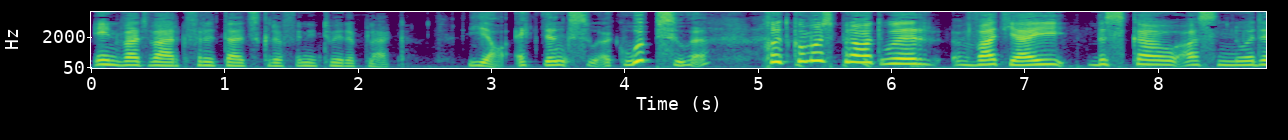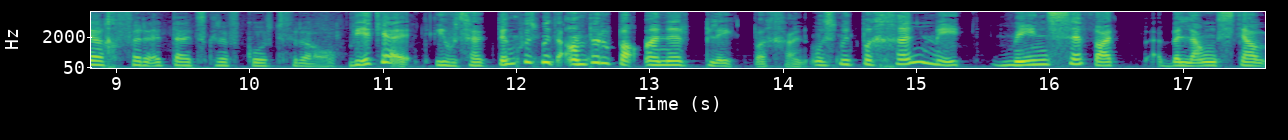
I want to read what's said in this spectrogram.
en wat werk vir 'n tydskrif in die tweede plek. Ja, ek dink so. Ek hoop so. Goed, kom ons praat oor wat jy beskou as nodig vir 'n tydskrif kortverhaal. Weet jy, Jose, ek dink ons moet amper op 'n ander plek begin. Ons moet begin met mense wat belangstel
